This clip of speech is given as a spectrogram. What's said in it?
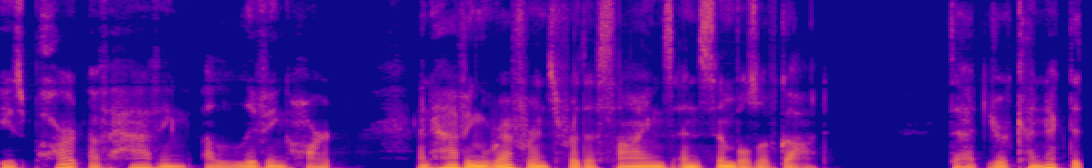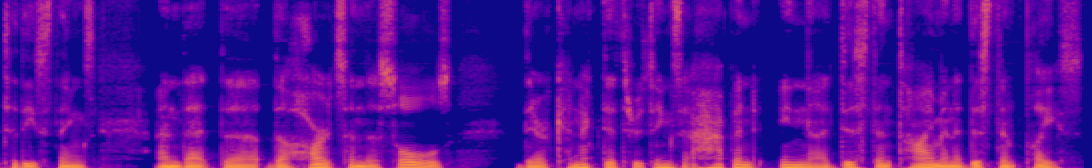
is part of having a living heart and having reverence for the signs and symbols of God. That you're connected to these things, and that the, the hearts and the souls, they're connected through things that happened in a distant time and a distant place.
